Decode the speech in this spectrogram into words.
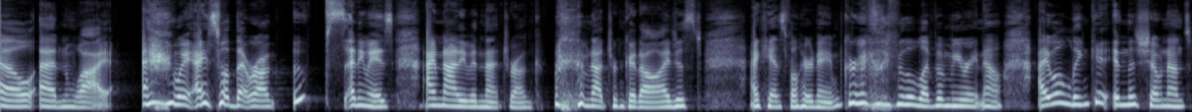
L N Y. Wait, I spelled that wrong. Oops. Anyways, I'm not even that drunk. I'm not drunk at all. I just I can't spell her name correctly for the life of me right now. I will link it in the show notes.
